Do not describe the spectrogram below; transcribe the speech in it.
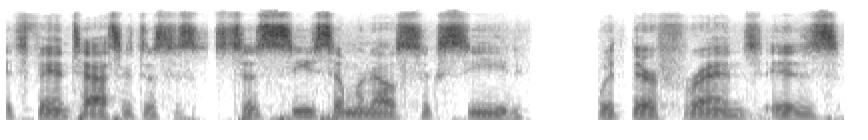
It's fantastic just to, to see someone else succeed with their friends is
